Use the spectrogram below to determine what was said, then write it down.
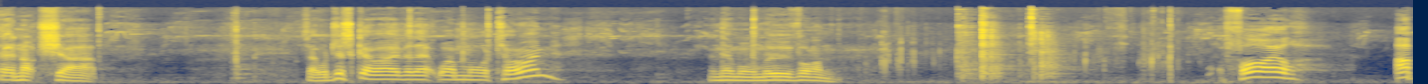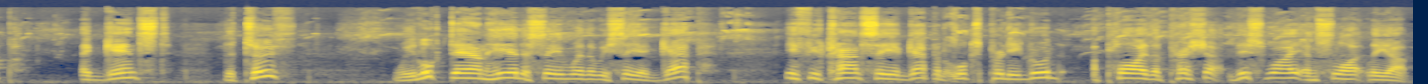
are not sharp. So we'll just go over that one more time and then we'll move on. File up against the tooth. We look down here to see whether we see a gap. If you can't see a gap and it looks pretty good, apply the pressure this way and slightly up.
